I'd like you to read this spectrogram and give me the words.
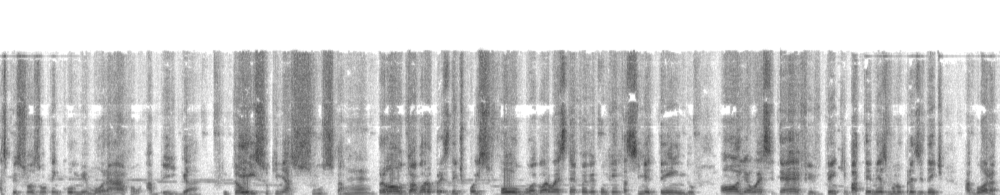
As pessoas ontem comemoravam a briga. Então, E é isso que me assusta. É. Pronto, agora o presidente pôs fogo, agora o STF vai ver com quem está se metendo. olha, o STF tem que bater mesmo no presidente. Agora,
